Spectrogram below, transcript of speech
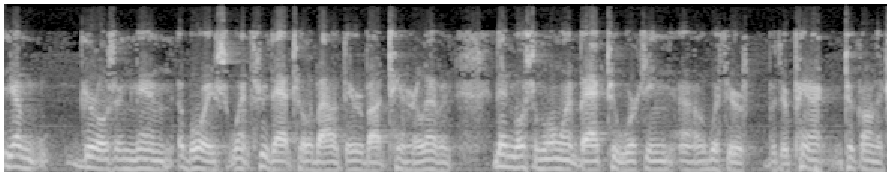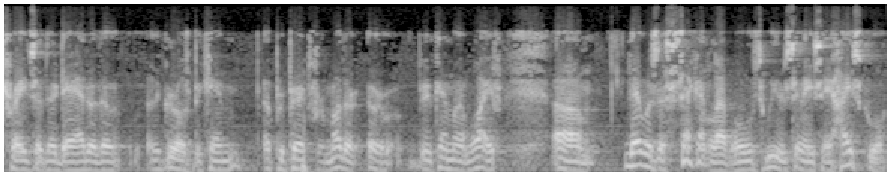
the young girls and men, uh, boys, went through that till about they were about 10 or 11. Then most of them all went back to working uh, with their with their parent, took on the trades of their dad, or the, the girls became uh, prepared for mother or became a wife. Um, there was a second level, which we would say, say high school,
